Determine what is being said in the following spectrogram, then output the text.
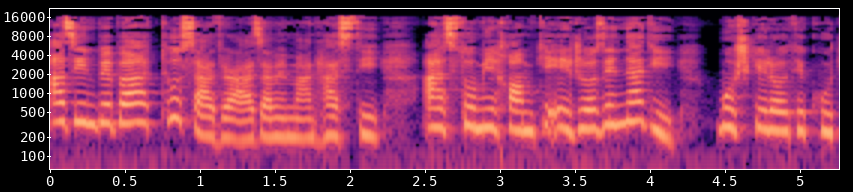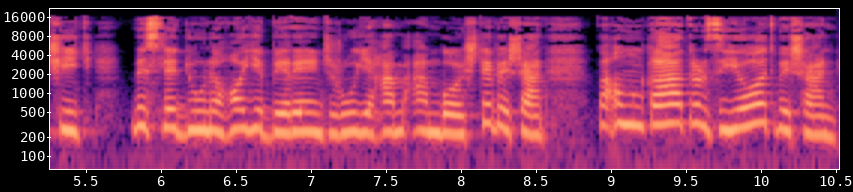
از این به بعد تو صدر اعظم من هستی. از تو می‌خوام که اجازه ندی مشکلات کوچیک مثل دونه های برنج روی هم انباشته بشن و اونقدر زیاد بشن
